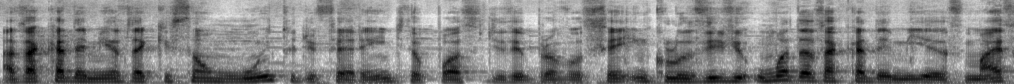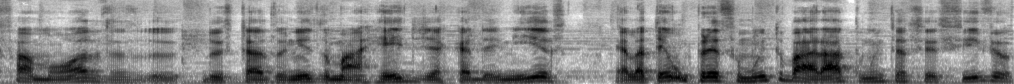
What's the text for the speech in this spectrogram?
As academias aqui são muito diferentes, eu posso dizer para você. Inclusive, uma das academias mais famosas do, dos Estados Unidos, uma rede de academias, ela tem um preço muito barato, muito acessível,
